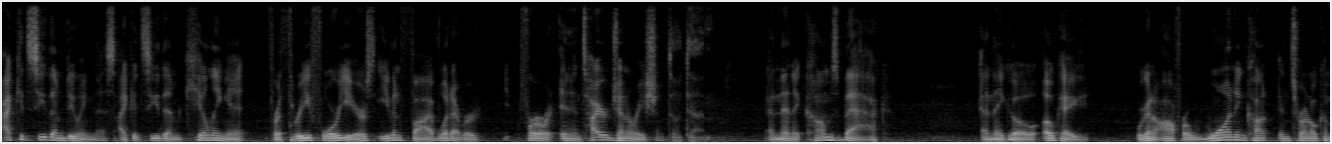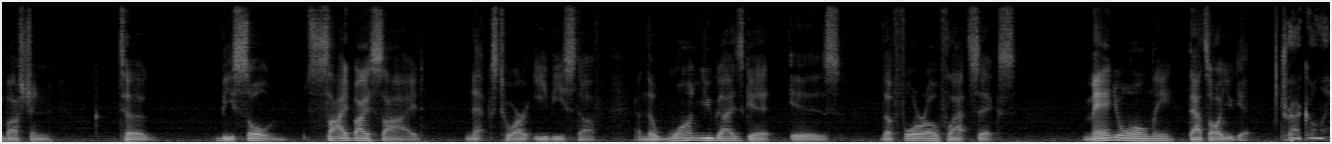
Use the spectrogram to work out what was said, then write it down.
I could see them doing this. I could see them killing it for three, four years, even five, whatever, for an entire generation. So ten. And then it comes back, and they go, okay, we're going to offer one in internal combustion to be sold side by side next to our EV stuff. And the one you guys get is the 4.0 flat six, manual only. That's all you get. Track only.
